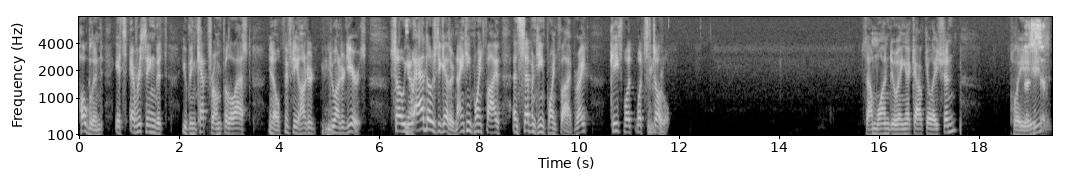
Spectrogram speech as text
Hoagland. It's everything that you've been kept from for the last you know 50, 100, 200 years. So you Yeah. add those together, 19.5 and 17.5, right? Keith, what what's the total? Someone doing a calculation, please. 37.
